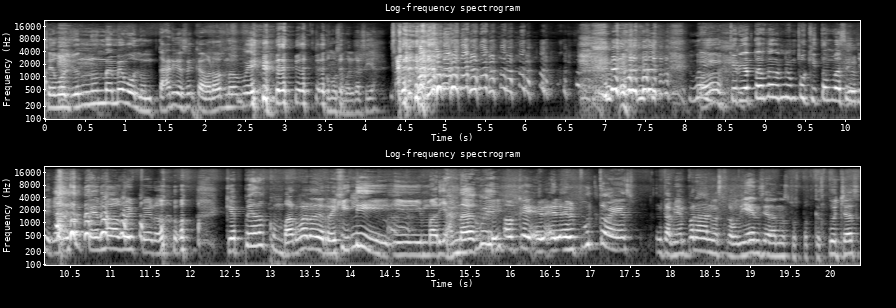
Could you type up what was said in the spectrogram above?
Se volvió un un meme voluntario ese cabrón, ¿no, güey? Como Samuel García. Güey, quería tardarme un poquito más en llegar a ese tema, güey, pero... ¿Qué pedo con Bárbara de Regil y, y Mariana, güey? Ok, el, el, el punto es, también para nuestra audiencia, nuestros podcast escuchas,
